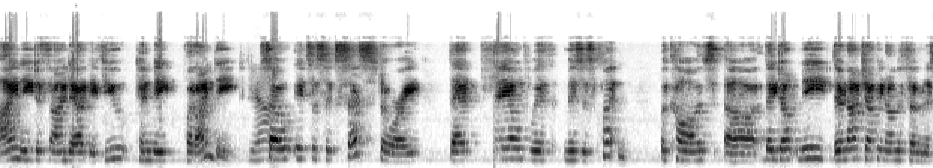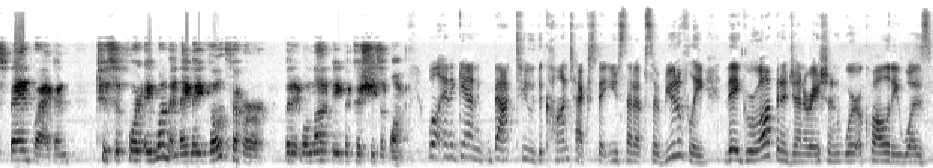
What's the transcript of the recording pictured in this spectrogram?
I need to find out if you can meet what I need. Yeah. So it's a success story that failed with Mrs. Clinton because uh, they don't need, they're not jumping on the feminist bandwagon to support a woman. They may vote for her, but it will not be because she's a woman. Well, and again, back to the context that you set up so beautifully, they grew up in a generation where equality was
